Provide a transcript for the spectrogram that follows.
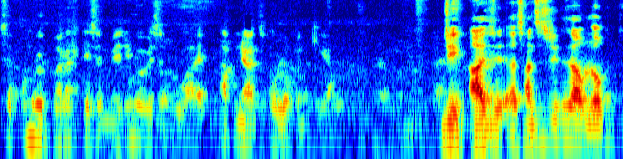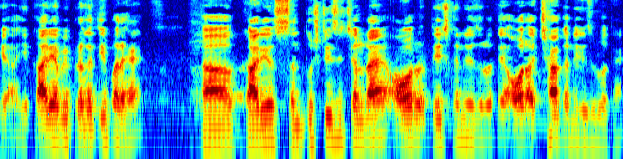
सर स्टेशन में रिनोवेशन हुआ है आपने आज अवलोकन किया। जी आज सांसद श्री के साथ अवलोकन किया। ये कार्य अभी प्रगति पर है कार्य संतुष्टि से चल रहा है और तेज करने की ज़रूरत है और अच्छा करने की ज़रूरत है।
